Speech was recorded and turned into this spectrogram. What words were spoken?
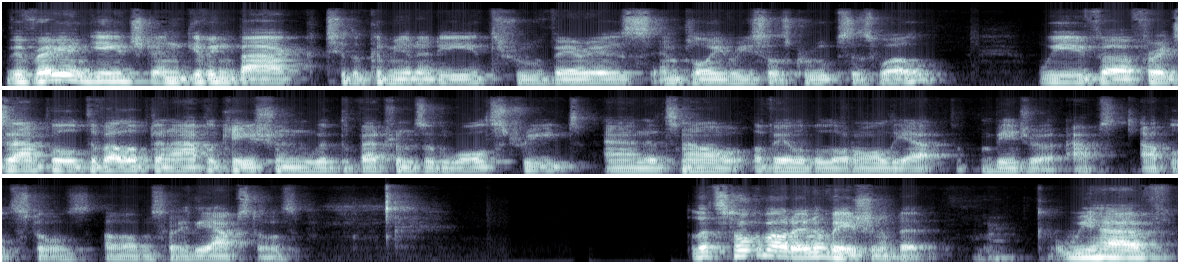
We're very engaged in giving back to the community through various employee resource groups as well. We've, uh, for example, developed an application with the Veterans on Wall Street, and it's now available on all the app, major apps, Apple stores. Um, sorry, the app stores. Let's talk about innovation a bit. We have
